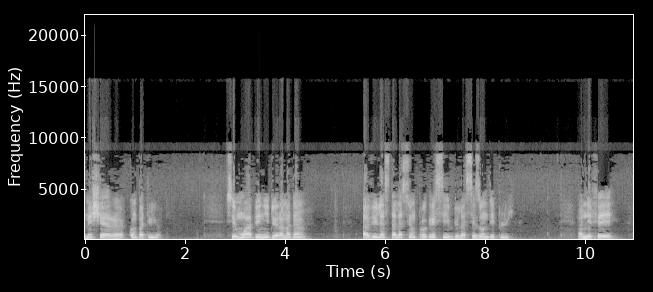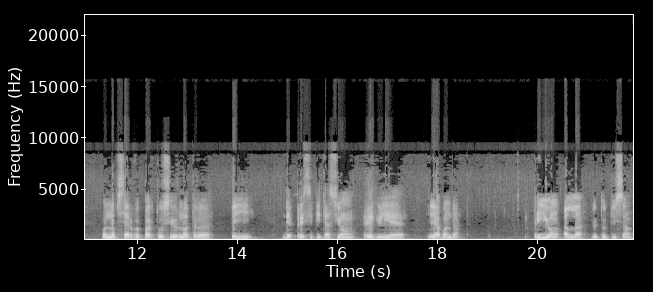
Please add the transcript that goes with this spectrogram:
Mes chers compatriotes, ce mois béni de Ramadan a vu l'installation progressive de la saison des pluies. En effet, on observe partout sur notre pays des précipitations régulières et abondantes. Prions Allah le Tout-Puissant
